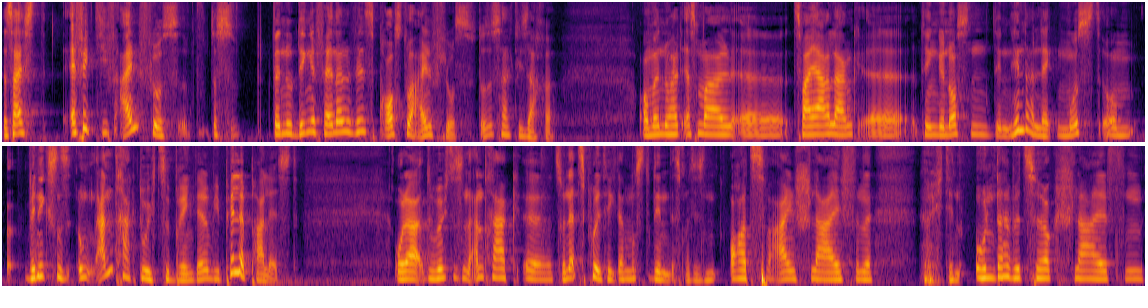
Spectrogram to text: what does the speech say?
Das heißt, effektiv Einfluss, das, wenn du Dinge verändern willst, brauchst du Einfluss. Das ist halt die Sache. Und wenn du halt erstmal äh, zwei Jahre lang äh, den Genossen den Hintern lecken musst, um wenigstens irgendeinen Antrag durchzubringen, der irgendwie Pillepall ist. Oder du möchtest einen Antrag äh, zur Netzpolitik, dann musst du den erstmal diesen Ortsverein schleifen, durch den Unterbezirk schleifen,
